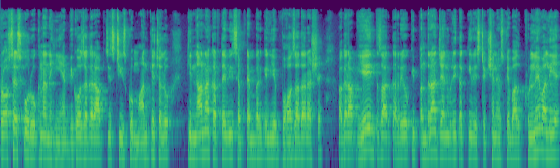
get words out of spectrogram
प्रोसेस को रोकना नहीं है। बिकॉज़ अगर आप जिस चीज़ को मान के चलो कि ना ना करते हुए सितंबर के लिए बहुत ज़्यादा रश है। अगर आप ये इंतज़ार कर रहे हो कि 15 जनवरी तक की रिस्ट्रिक्शन है, उसके बाद खुलने वाली है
